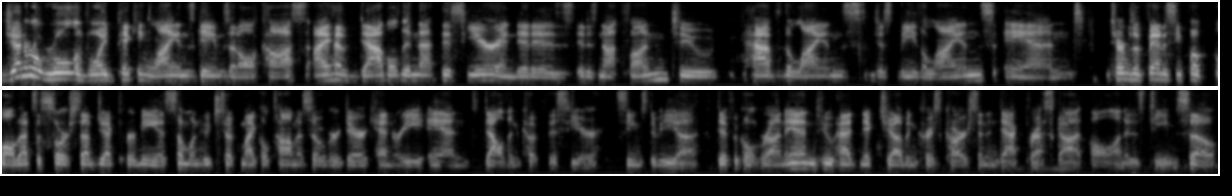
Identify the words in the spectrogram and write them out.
general rule, avoid picking Lions games at all costs. I have dabbled in that this year, and it is it is not fun to have the Lions just be the Lions. And in terms of fantasy football, that's a sore subject for me as someone who took Michael Thomas over Derrick Henry and Dalvin Cook this year. Seems to be a difficult run, and who had Nick Chubb and Chris Carson and Dak Prescott all on his team. So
